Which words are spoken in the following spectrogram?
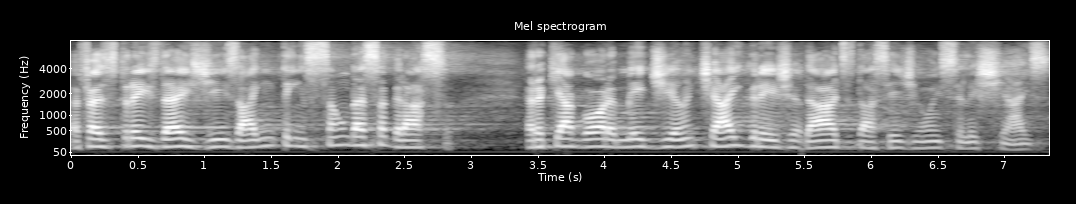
Efésios 3,10 diz: a intenção dessa graça era que agora, mediante a igreja, das regiões celestiais,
